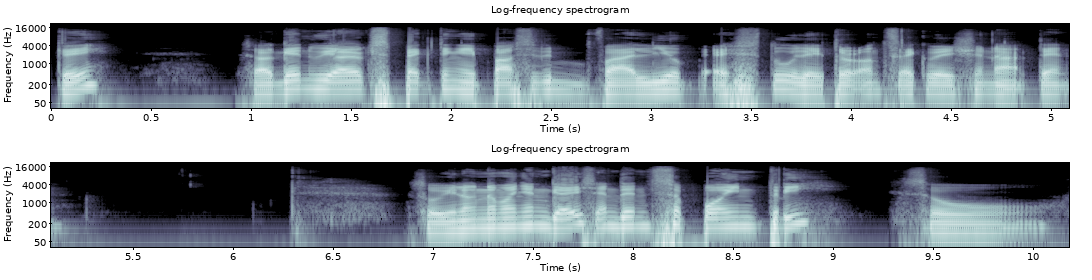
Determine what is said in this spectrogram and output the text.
Okay? So again, we are expecting a positive value of S2 later on sa equation natin. So, yun lang naman yan guys. And then sa point 3, so,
